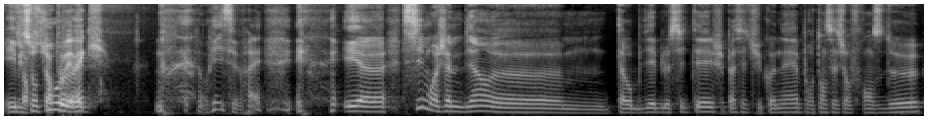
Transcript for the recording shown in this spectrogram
Et Sur- surtout, surtout les euh, mecs. oui, c'est vrai. Et euh, si, moi j'aime bien. T'as oublié de le citer, je sais pas si tu connais, pourtant c'est sur France 2,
